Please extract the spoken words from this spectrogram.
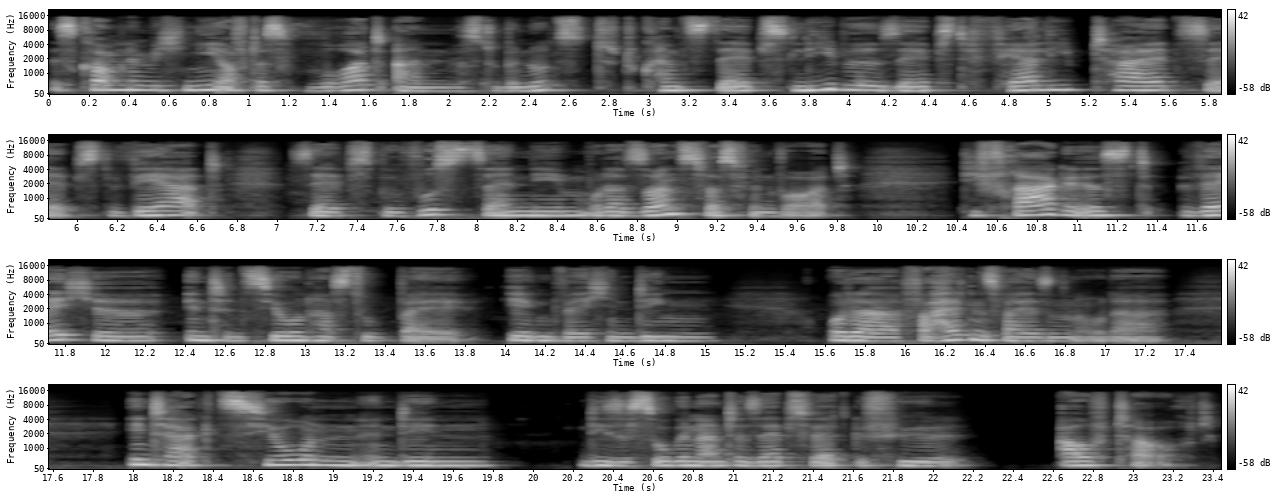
Es kommt nämlich nie auf das Wort an, was du benutzt. Du kannst Selbstliebe, Selbstverliebtheit, Selbstwert, Selbstbewusstsein nehmen oder sonst was für ein Wort. Die Frage ist, welche Intention hast du bei irgendwelchen Dingen oder Verhaltensweisen oder Interaktionen, in denen dieses sogenannte Selbstwertgefühl auftaucht?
